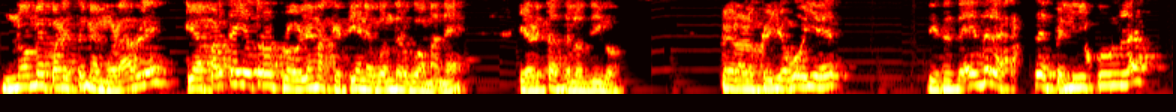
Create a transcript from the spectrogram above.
no me parece memorable, que aparte hay otro problema que tiene Wonder Woman, ¿eh? Y ahorita se los digo. Pero a lo que yo voy es, dices, es de la de películas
